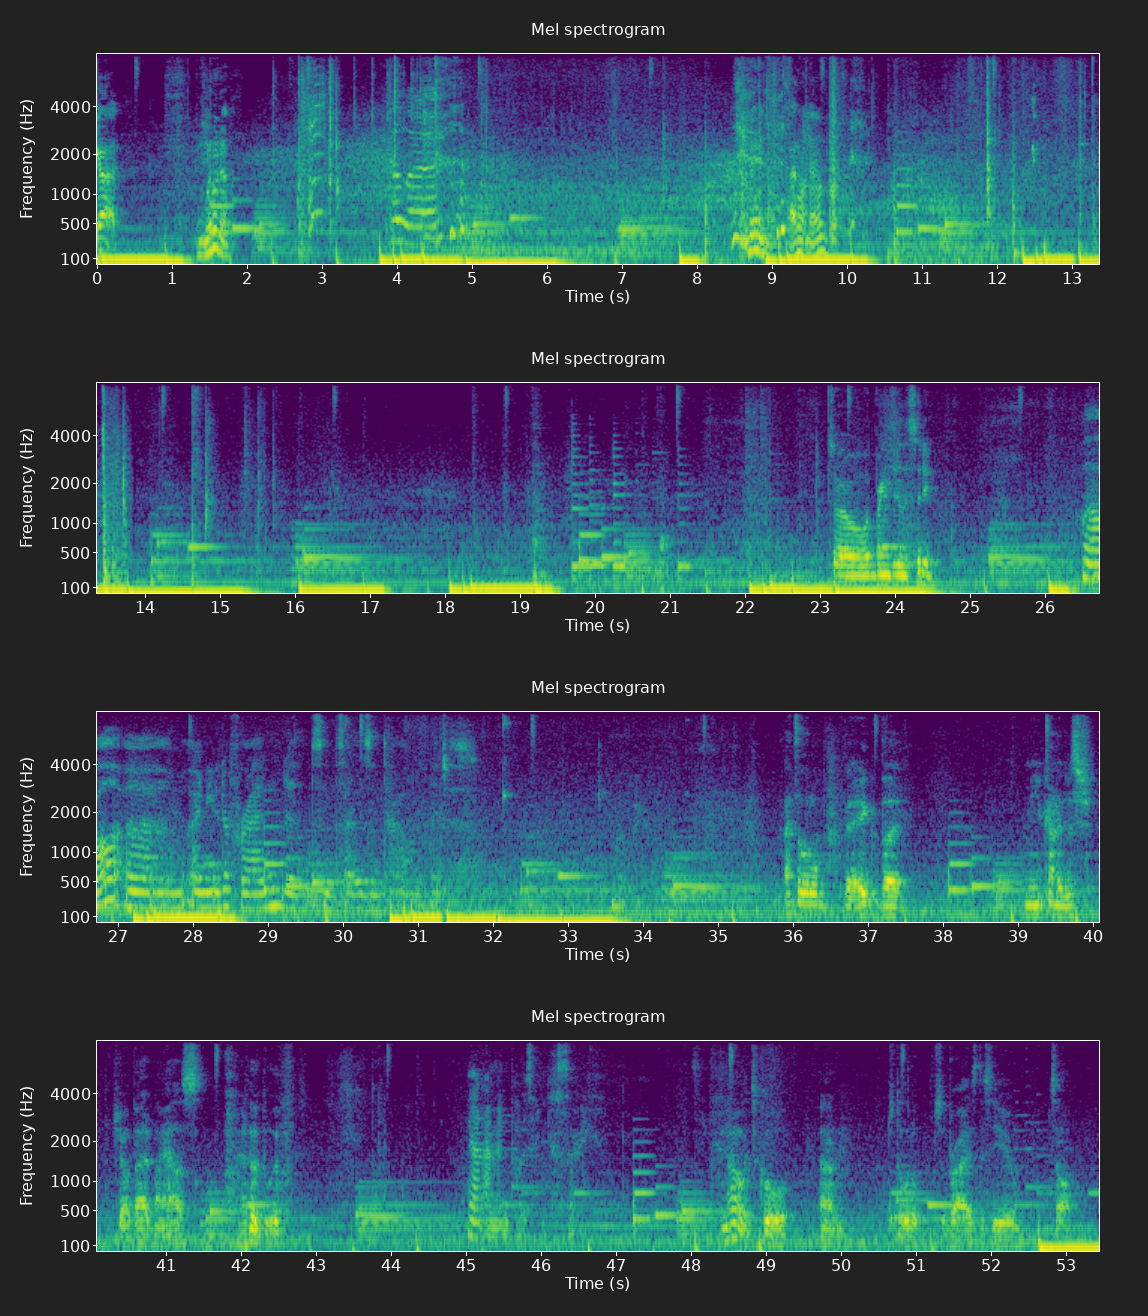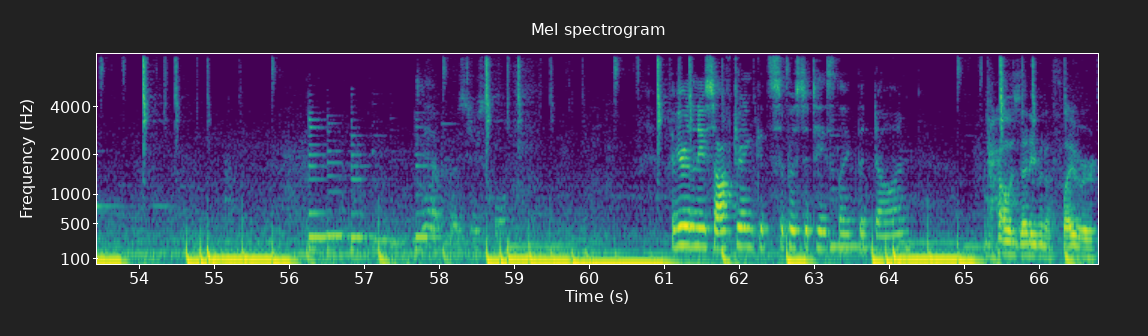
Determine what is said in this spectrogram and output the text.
god. Luna. Hello. I don't know. So, what brings you to the city? Well, um, I needed a friend, since I was in town, I just came over. That's a little vague, but I mean, you kind of just show up at my house out of the blue. Man, I'm imposing. Sorry. No, it's cool. Um, just a little surprised to see you. That's all. Have you heard the new soft drink? It's supposed to taste like the dawn. How is that even a flavor?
